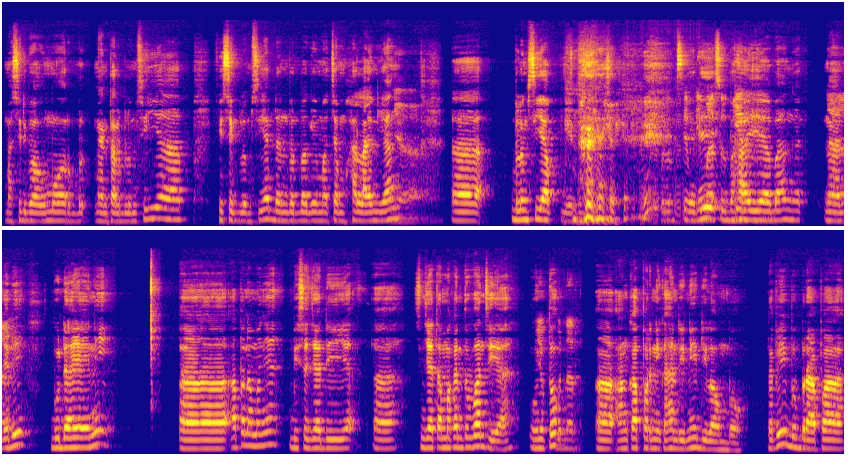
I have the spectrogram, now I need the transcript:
masih di bawah umur, mental belum siap, fisik belum siap dan berbagai macam hal lain yang ya eh, belum siap gitu. belum siap jadi dimasukin bahaya banget. Nah, jadi budaya ini eh apa namanya bisa jadi eh, senjata makan tuan sih ya untuk bener eh, angka pernikahan dini di Lombok. Tapi beberapa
